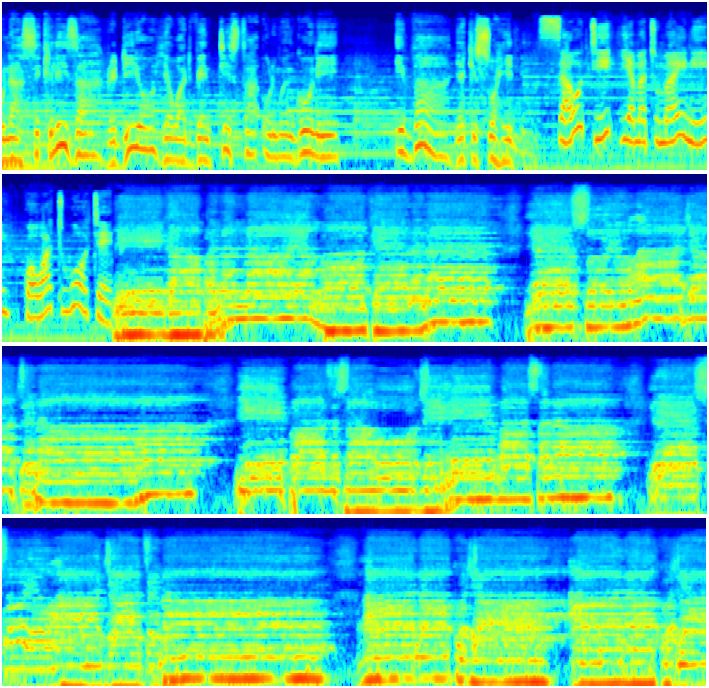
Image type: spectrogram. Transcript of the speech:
unasikiliza redio ya uadventista ulimwenguni idhaa ya kiswahili. Sauti ya matumaini kwa watu wote. Piga pandana ya makelele yesu yuaja tena. Ipaza sauti imba sana yesu yuaja tena. Anakuja anakuja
